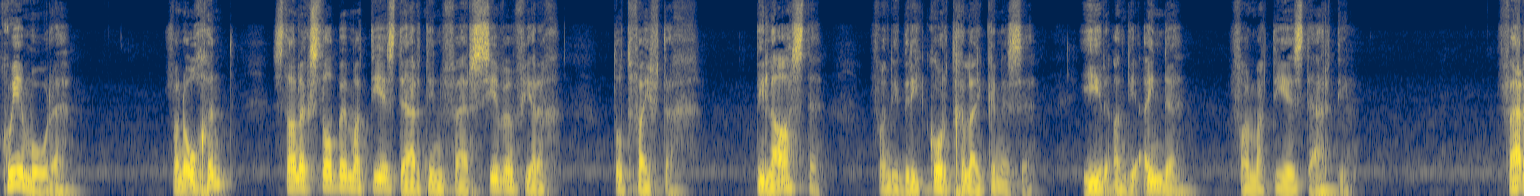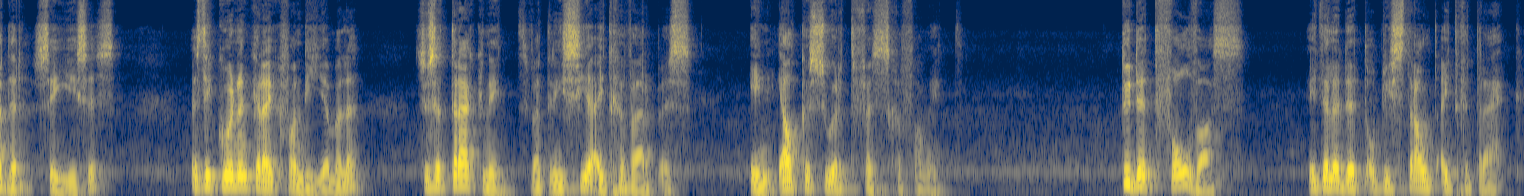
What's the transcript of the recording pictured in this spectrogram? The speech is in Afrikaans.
Goeiemôre. Vanoggend staan ek stil by Matteus 13 vers 47 tot 50. Die laaste van die drie kort gelykenisse hier aan die einde van Matteus 13. Verder sê Jesus is die koninkryk van die hemele soos 'n treknet wat in die see uitgewerp is en elke soort vis gevang het. Toe dit vol was, het hulle dit op die strand uitgetrek.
